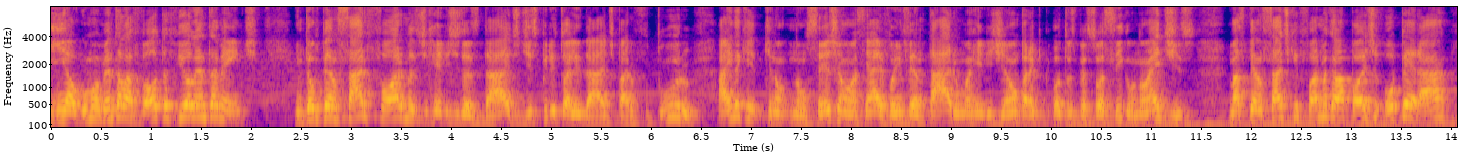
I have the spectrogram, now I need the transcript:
E em algum momento ela volta violentamente. Então, pensar formas de religiosidade, de espiritualidade para o futuro, ainda que, que não, não sejam assim, ah, eu vou inventar uma religião para que outras pessoas sigam, não é disso. Mas pensar de que forma que ela pode operar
